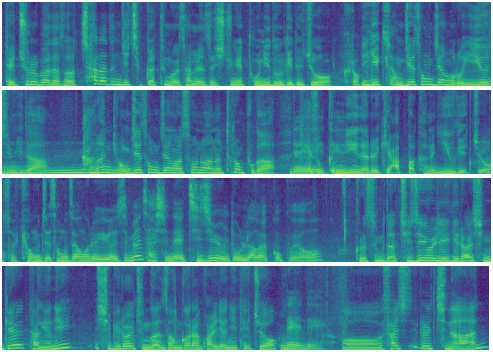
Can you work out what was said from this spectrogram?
대출을 받아서 차라든지 집 같은 걸 사면서 시중에 돈이 돌게 되죠. 그렇겠죠. 음. 이게 경제 성장으로 이어집니다. 강한 경제 성장을 선호하는 트럼프가 네, 계속 네. 금리 인하를 이렇게 압박하는 이유겠죠. 그래서 경제 성장으로 이어지면 자신의 지지율도 올라갈 거고요. 그렇습니다. 지지율 얘기를 하신 게 당연히 11월 중간 선거랑 관련이 되죠. 네네. 어, 사실 지난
